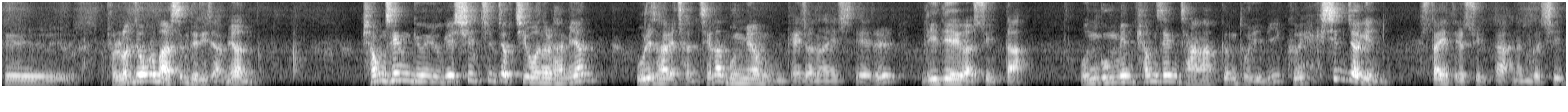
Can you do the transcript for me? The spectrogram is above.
그 결론적으로 말씀드리자면 평생 교육에 실질적 지원을 하면 우리 사회 전체가 문명 대전환의 시대를 리드해 갈 수 있다. 온 국민 평생 장학금 도입이 그 핵심적인 수단이 될 수 있다 하는 것이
